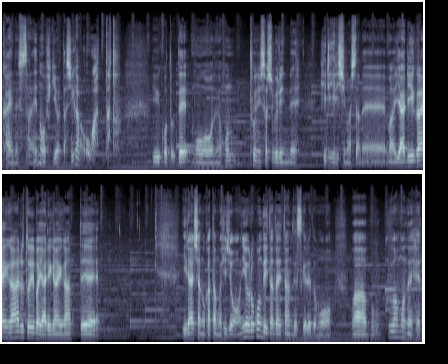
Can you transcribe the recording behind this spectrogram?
飼い主さんへの引き渡しが終わったということでもうね本当に久しぶりにねヒリヒリしましたね。まあ、やりがいがあるといえばやりがいがあって依頼者の方も非常に喜んでいただいたんですけれども、まあ、僕はもうねヘッ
